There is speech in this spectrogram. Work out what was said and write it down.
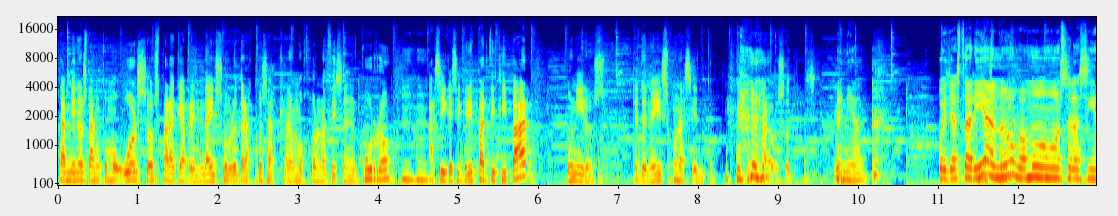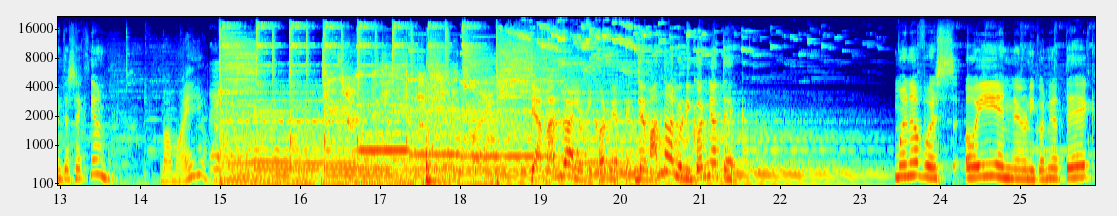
también os dan como workshops para que aprendáis sobre otras cosas que a lo mejor no hacéis en el curro, Ujú. así que si queréis participar, uniros, que tenéis un asiento para vosotras. Genial. Pues ya estaría, Ya ¿no? Vamos a la siguiente sección. Vamos a ello. Llamando al unicornio Tech. Llamando al Unicornio Tech. Bueno, pues hoy en el Unicornio Tech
